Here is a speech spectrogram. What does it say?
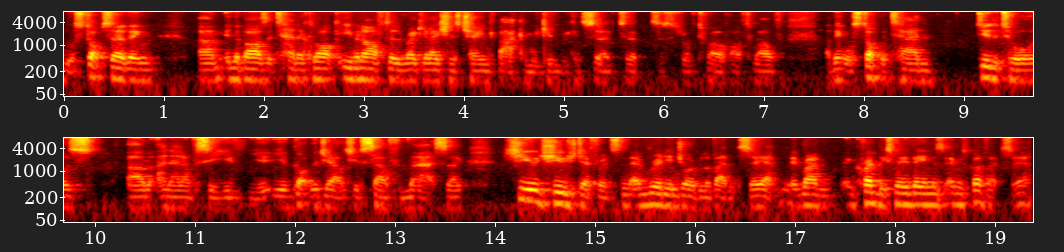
will stop serving um, in the bars at ten o'clock, even after the regulations change back, and we can we can serve to, to sort of twelve half twelve. I think we'll stop at ten, do the tours, um, and then obviously you've you, have you have got the jail to yourself from there. So huge, huge difference and a really enjoyable event. So yeah, it ran incredibly smoothly and was, it was perfect. So yeah.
